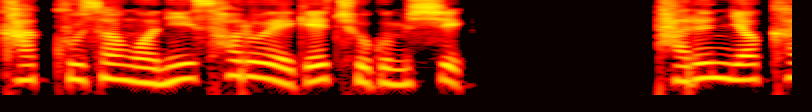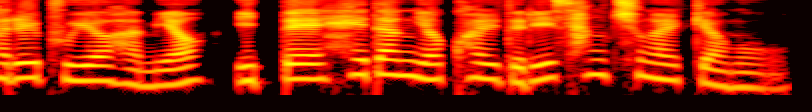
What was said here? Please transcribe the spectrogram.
각 구성원이 서로에게 조금씩 다른 역할을 부여하며 이때 해당 역할들이 상충할 경우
